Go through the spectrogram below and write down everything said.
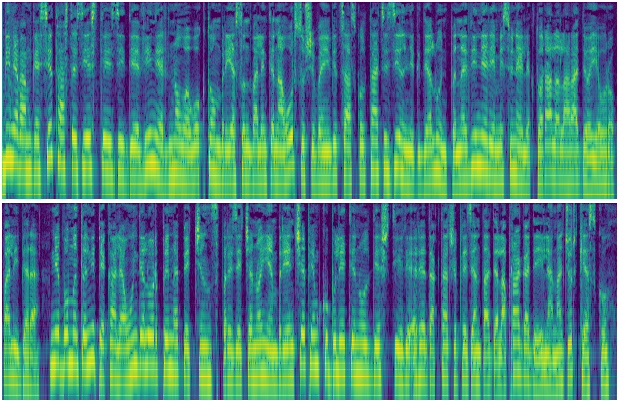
Bine v-am găsit! Astăzi este zi de vineri, 9 octombrie. Sunt Valentina Ursu și vă invit să ascultați zilnic de luni până vineri emisiunea electorală la Radio Europa Liberă. Ne vom întâlni pe calea undelor până pe 15 noiembrie. Începem cu buletinul de știri redactat și prezentat de la Praga de Ileana Giurchescu.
